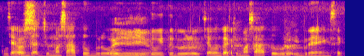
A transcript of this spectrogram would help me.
Putus. cewek nggak cuma satu bro, Oh, iya. itu itu dulu cewek nggak cuma satu bro, ibrengsek.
